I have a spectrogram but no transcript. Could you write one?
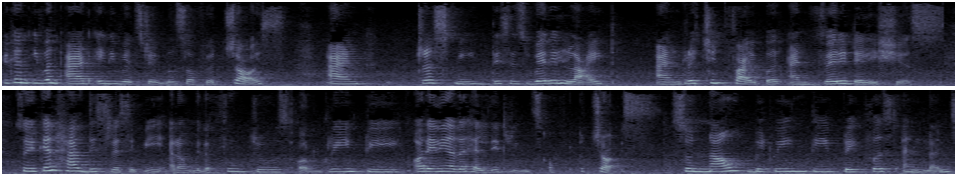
you can even add any vegetables of your choice and trust me this is very light and rich in fiber and very delicious. So you can have this recipe along with a fruit juice or green tea or any other healthy drinks of your choice. So now between the breakfast and lunch,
